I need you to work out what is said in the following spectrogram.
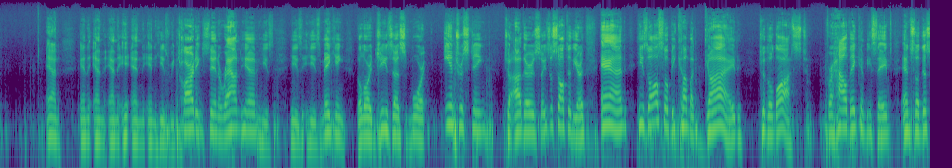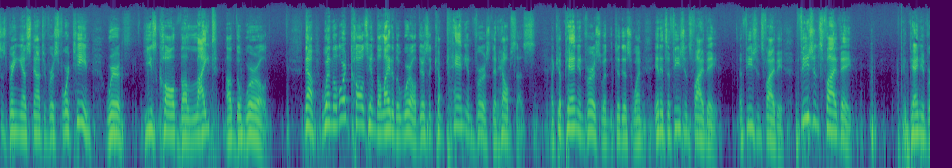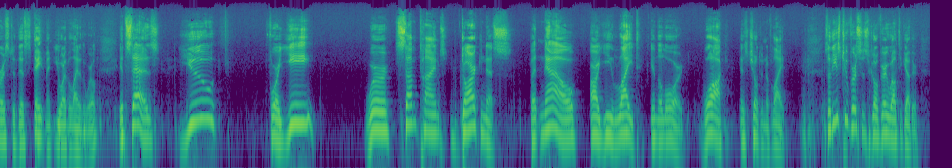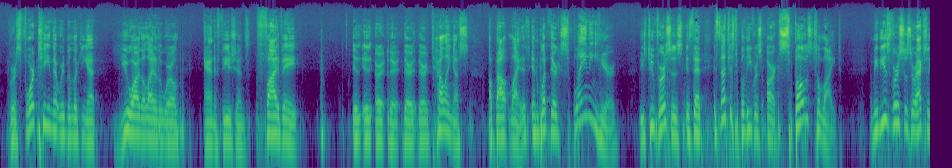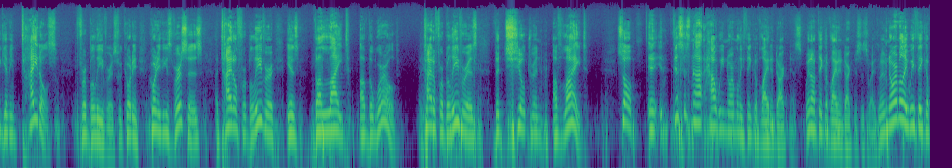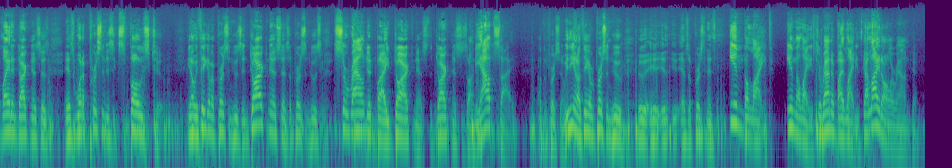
And and and and and, and he's retarding sin around him. He's he's he's making the Lord Jesus more interesting to others. So he's the salt of the earth. And he's also become a guide to the lost for how they can be saved. And so this is bringing us now to verse 14, where he's called the light of the world. Now, when the Lord calls him the light of the world, there's a companion verse that helps us. A companion verse with, to this one, and it's Ephesians 5 8. Ephesians 5 8. Ephesians 5 8, companion verse to this statement, You are the light of the world. It says, You, for ye were sometimes darkness, but now are ye light in the Lord. Walk as children of light. So these two verses go very well together. Verse 14 that we've been looking at, you are the light of the world, and Ephesians 5 8, is, is, they're, they're, they're telling us about light. It's, and what they're explaining here, these two verses, is that it's not just believers are exposed to light. I mean, these verses are actually giving titles for believers. According, according to these verses, a title for believer is the light of the world. The title for believer is the children of light. So it, it, this is not how we normally think of light and darkness. We don't think of light and darkness this way. Normally, we think of light and darkness as, as what a person is exposed to. You know, we think of a person who's in darkness as a person who's surrounded by darkness. The darkness is on the outside of the person. We, you know, think of a person who, who as a person is in the light, in the light. He's surrounded by light. He's got light all around him.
